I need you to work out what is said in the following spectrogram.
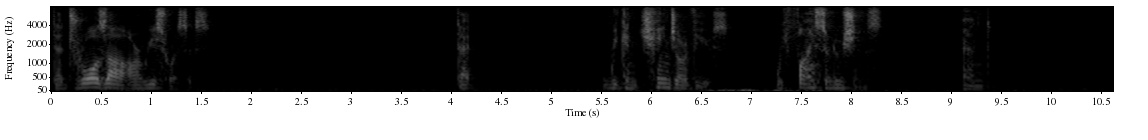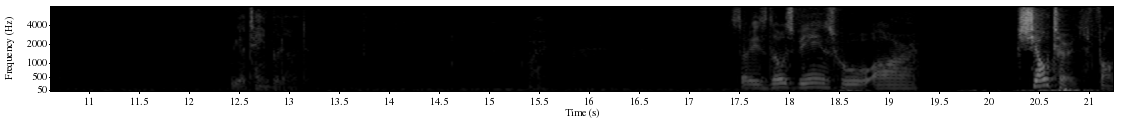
that draws out our resources that we can change our views. We find solutions and we attain Buddhahood. Right. So it's those beings who are sheltered from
